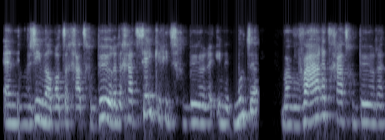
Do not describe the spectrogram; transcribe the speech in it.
En we zien wel wat er gaat gebeuren. Er gaat zeker iets gebeuren in het moeten. Maar waar het gaat gebeuren,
